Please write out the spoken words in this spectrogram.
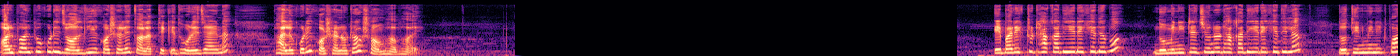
অল্প অল্প করে জল দিয়ে কষালে তলার থেকে ধরে যায় না। ভালো করে কষানোটাও সম্ভব হয়। এবার একটু ঢাকা দিয়ে রেখে দেব। দু মিনিটের জন্য ঢাকা দিয়ে রেখে দিলাম। দু তিন মিনিট পর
